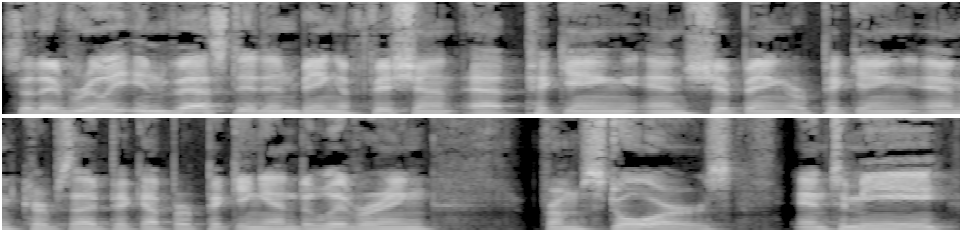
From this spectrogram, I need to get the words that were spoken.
So they've really invested in being efficient at picking and shipping or picking and curbside pickup or picking and delivering from stores. And to me,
